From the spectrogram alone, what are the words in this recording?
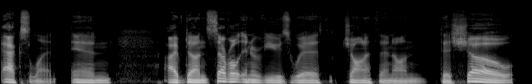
excellent. And I've done several interviews with Jonathan on this show,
